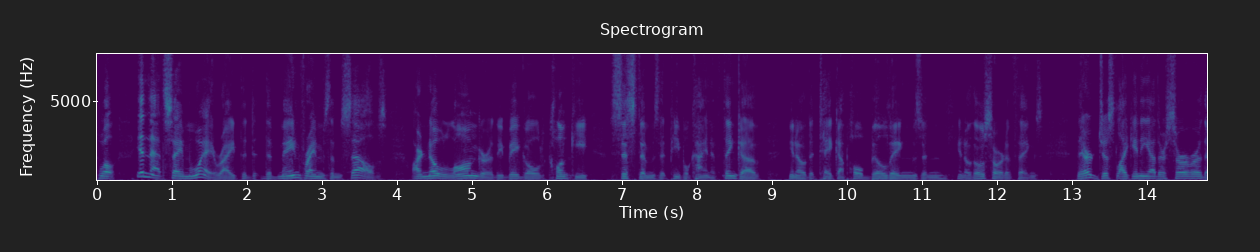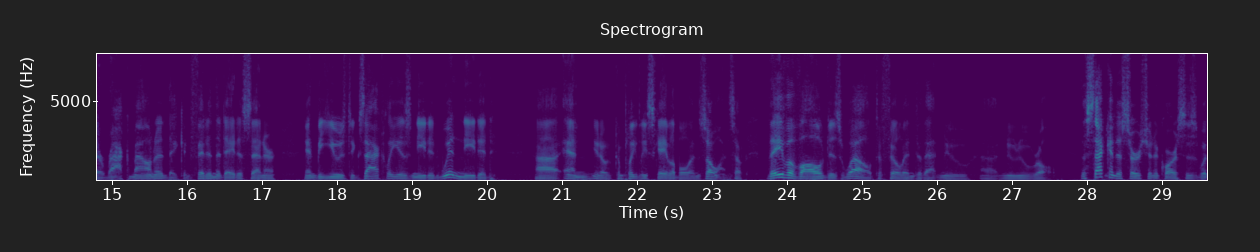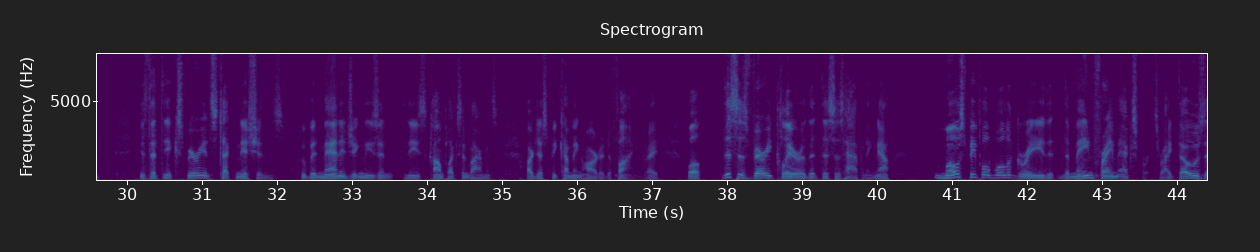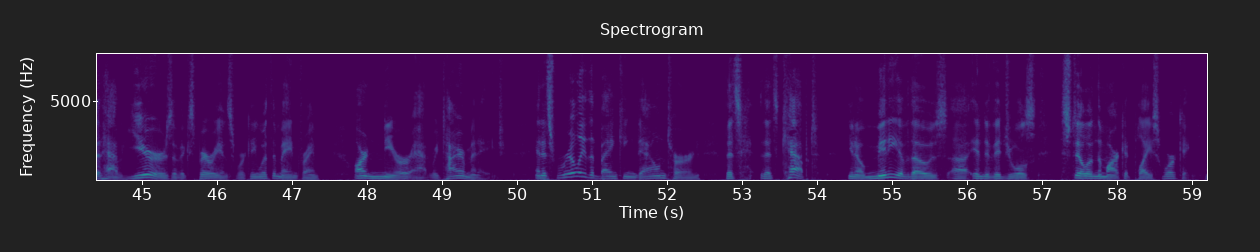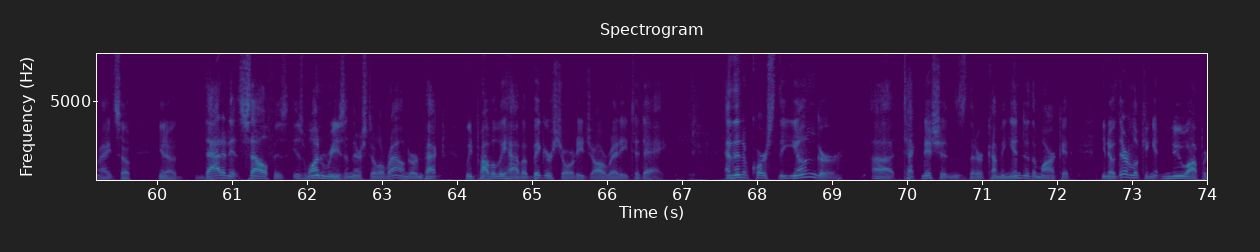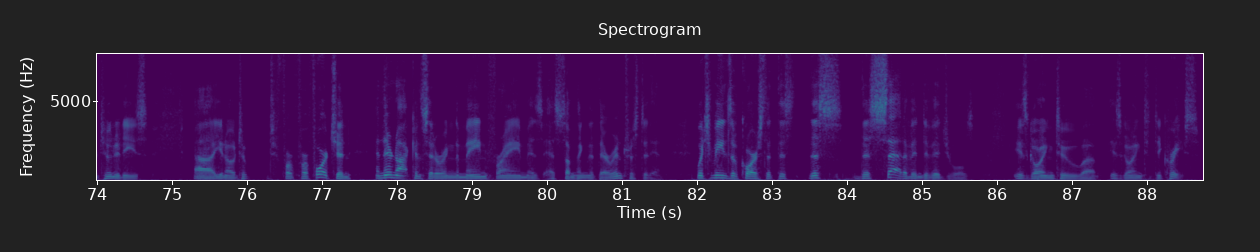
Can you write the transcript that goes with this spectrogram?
Well, in that same way, right, the, the mainframes themselves are no longer the big old clunky systems that people kind of think of, you know, that take up whole buildings and, you know, those sort of things. They're just like any other server. They're rack mounted. They can fit in the data center and be used exactly as needed when needed. Uh, and you know completely scalable and so on. So they've evolved as well to fill into that new uh, new new role. The second assertion, of course, is what is that the experienced technicians who've been managing these in, these complex environments are just becoming harder to find, right? Well, this is very clear that this is happening. Now, most people will agree that the mainframe experts, right, those that have years of experience working with the mainframe, are nearer at retirement age. And it's really the banking downturn that's that's kept, you know, many of those uh, individuals still in the marketplace working, right? So, you know, that in itself is is one reason they're still around, or in fact, we'd probably have a bigger shortage already today. And then, of course, the younger uh, technicians that are coming into the market, you know, they're looking at new opportunities, uh, you know, to, to, for for fortune, and they're not considering the mainframe as as something that they're interested in, which means, of course, that this this this set of individuals is going to uh, is going to decrease.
